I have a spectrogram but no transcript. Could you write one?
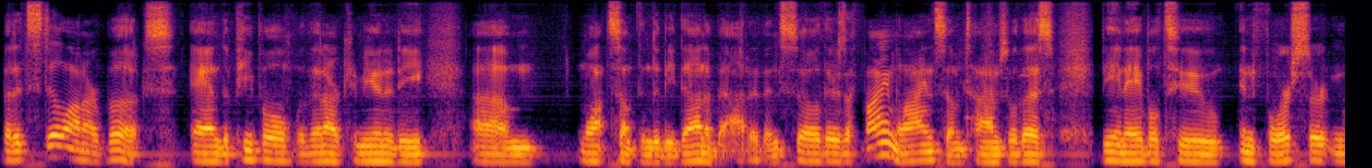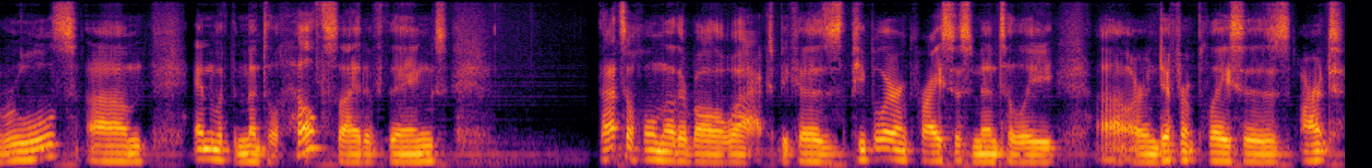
but it's still on our books, and the people within our community. Um, want something to be done about it. And so there's a fine line sometimes with us being able to enforce certain rules. Um, and with the mental health side of things, that's a whole nother ball of wax because people are in crisis mentally uh, or in different places, aren't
